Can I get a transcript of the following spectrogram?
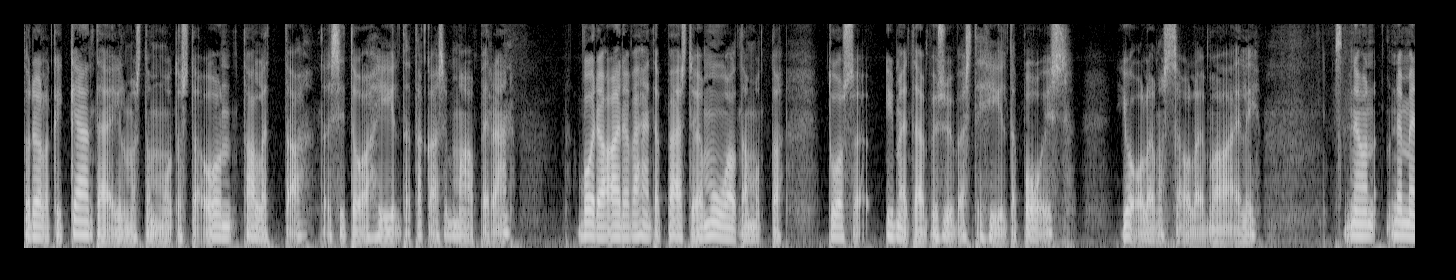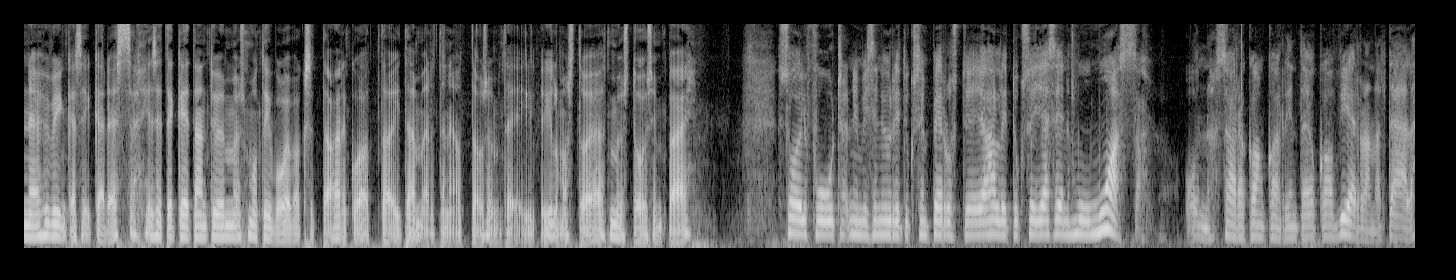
todellakin kääntää ilmastonmuutosta on tallettaa tai sitoa hiiltä takaisin maaperään. Voidaan aina vähentää päästöjä muualta, mutta tuossa imetään pysyvästi hiiltä pois jo olemassa olevaa. Eli ne, on, ne menee hyvin käsi kädessä ja se tekee tämän työn myös motivoivaksi, että aina kun ottaa Itämertä, ne ottaa useimmiten ilmastoa ja myös toisinpäin. Soil Food-nimisen yrityksen perustaja ja hallituksen jäsen muun muassa on Saara Kankaarinta, joka on vieraana täällä.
